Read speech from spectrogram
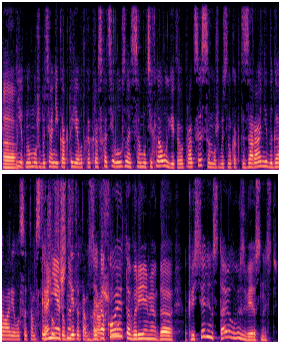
А... Нет, ну, может быть, они как-то, я вот как раз хотела узнать саму технологию этого процесса, может быть, он как-то заранее договаривался, там, слышал, Конечно, что где-то там за хорошо. какое-то время, да, крестьянин ставил в известность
